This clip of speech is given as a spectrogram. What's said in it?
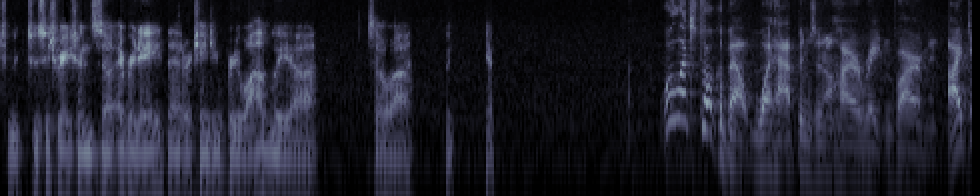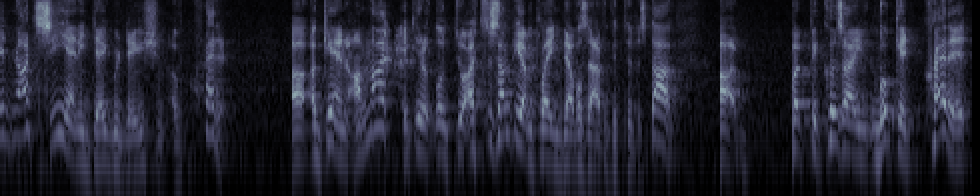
to, to situations uh, every day that are changing pretty wildly. Uh, so uh, well, let's talk about what happens in a higher rate environment. I did not see any degradation of credit. Uh, again, I'm not, you know, look, to some degree, I'm playing devil's advocate to the stock. Uh, but because I look at credit,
